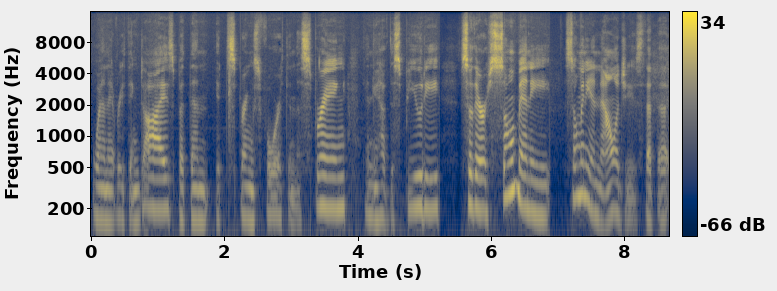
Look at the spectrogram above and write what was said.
when everything dies, but then it springs forth in the spring, and you have this beauty. So there are so many so many analogies that the,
